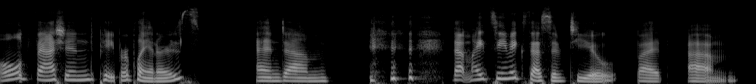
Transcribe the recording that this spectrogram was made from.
old fashioned paper planners. And um, that might seem excessive to you, but um,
